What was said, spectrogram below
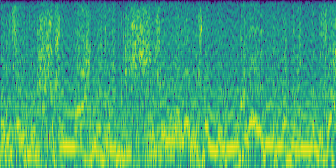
لبس الخف ثم أحدث. ثم لبس الجمهور لا يجوز له أن يمسح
